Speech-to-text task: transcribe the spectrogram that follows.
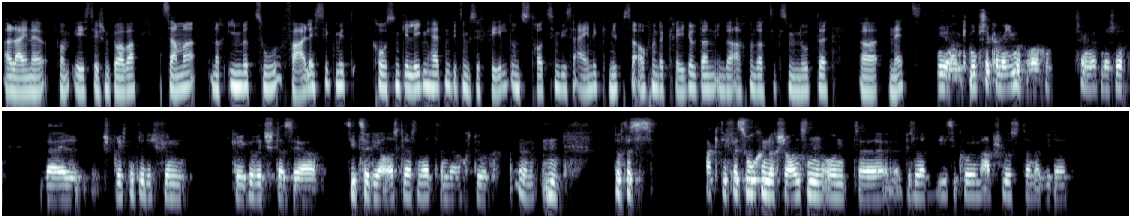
alleine vom estischen Tor war. Sind wir noch immer zu fahrlässig mit großen Gelegenheiten, beziehungsweise fehlt uns trotzdem dieser eine Knipser, auch wenn der Kregel dann in der 88. Minute äh, netzt? Ja, einen Knipser kann man immer brauchen, sagen wir mal so. Weil spricht natürlich für einen Gregoritsch, dass er Sitze, die er ausgelassen hat, dann auch durch, ähm, durch das aktive Suchen nach Chancen und äh, ein bisschen Risiko im Abschluss dann auch wieder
